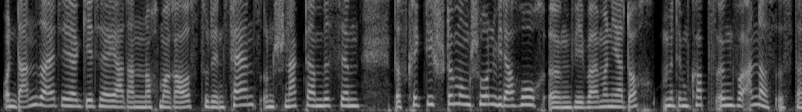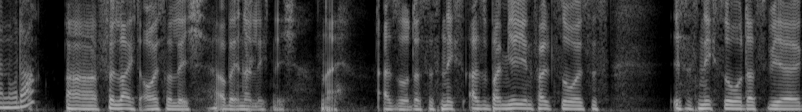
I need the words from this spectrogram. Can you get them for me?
Und dann seid ihr, geht ihr ja dann nochmal raus zu den Fans und schnackt da ein bisschen. Das kriegt die Stimmung schon wieder hoch irgendwie, weil man ja doch mit dem Kopf irgendwo anders ist dann, oder? Äh, vielleicht äußerlich, aber innerlich nicht. Nein. Also das ist nicht, also bei mir jedenfalls so ist es, ist es nicht so, dass wir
